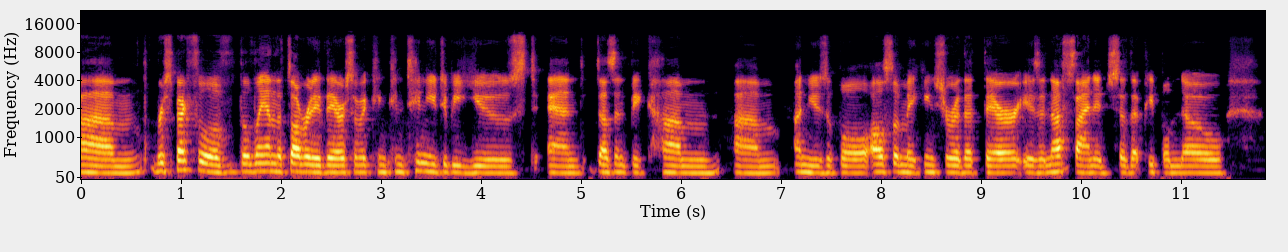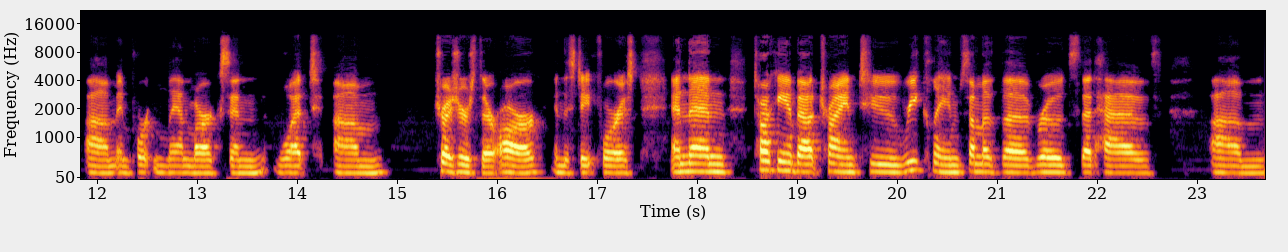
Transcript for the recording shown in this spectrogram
um, respectful of the land that's already there so it can continue to be used and doesn't become um, unusable. Also, making sure that there is enough signage so that people know um, important landmarks and what um, treasures there are in the state forest. And then talking about trying to reclaim some of the roads that have um,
